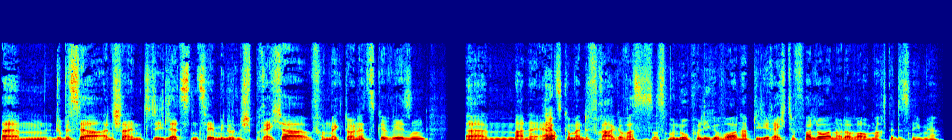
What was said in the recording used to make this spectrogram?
Ähm, du bist ja anscheinend die letzten zehn Minuten Sprecher von McDonalds gewesen. Ähm, mal eine ernst gemeinte Frage, was ist aus Monopoly geworden? Habt ihr die Rechte verloren oder warum macht ihr das nicht mehr?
